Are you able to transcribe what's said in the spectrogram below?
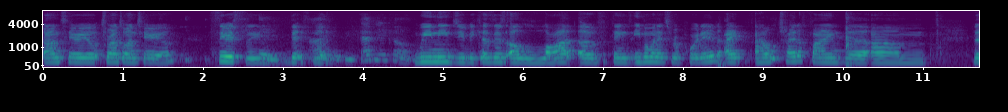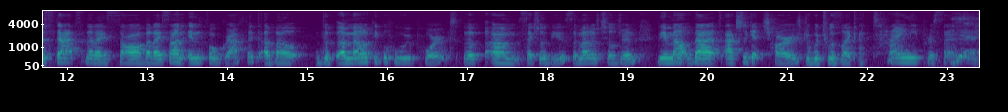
Ontario, Toronto, Ontario. Seriously, hey, this, I will be happy to come. We need you because there's a lot of things. Even when it's reported, I I will try to find the um the stats that I saw, but I saw an infographic about the amount of people who report um, sexual abuse, the amount of children, the amount that actually get charged, which was like a tiny percent, yes.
